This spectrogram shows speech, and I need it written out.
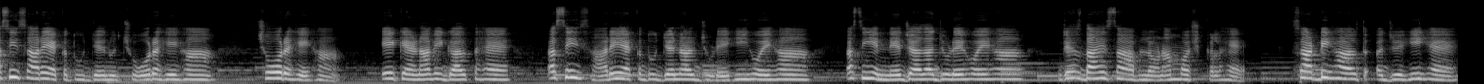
ਅਸੀਂ ਸਾਰੇ ਇੱਕ ਦੂਜੇ ਨੂੰ ਛੋ ਰਹੇ ਹਾਂ ਛੋ ਰਹੇ ਹਾਂ। ਇਹ ਕਹਿਣਾ ਵੀ ਗਲਤ ਹੈ, ਅਸੀਂ ਸਾਰੇ ਇੱਕ ਦੂਜੇ ਨਾਲ ਜੁੜੇ ਹੀ ਹੋਏ ਹਾਂ। ਅਸੀਂ ਇੰਨੇ ਜ਼ਿਆਦਾ ਜੁੜੇ ਹੋਏ ਹਾਂ, ਜਿਸ ਦਾ ਹਿਸਾਬ ਲਾਉਣਾ ਮੁਸ਼ਕਲ ਹੈ। ਸਾਡੀ ਹਾਲਤ ਅਜਿਹੀ ਹੈ,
